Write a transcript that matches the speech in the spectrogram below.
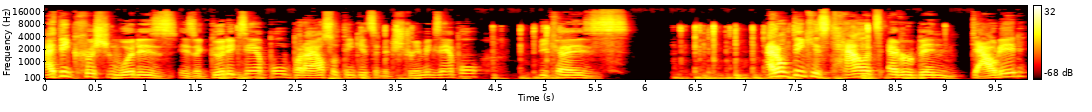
I think Christian Wood is is a good example, but I also think it's an extreme example because I don't think his talent's ever been doubted.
